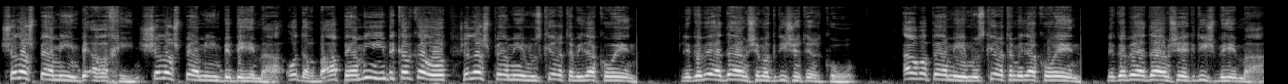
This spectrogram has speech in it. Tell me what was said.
שלוש פעמים בערכין, שלוש פעמים בבהמה, עוד ארבעה פעמים בקרקעות. שלוש פעמים מוזכרת המילה כהן לגבי אדם שמקדיש את ערכו, ארבע פעמים מוזכרת המילה כהן לגבי אדם שהקדיש בהמה,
